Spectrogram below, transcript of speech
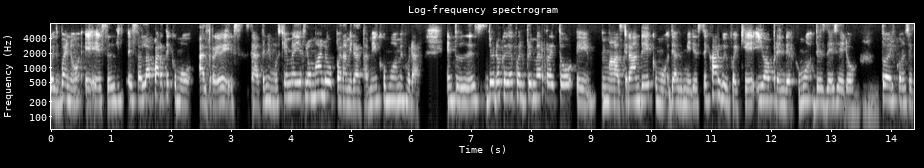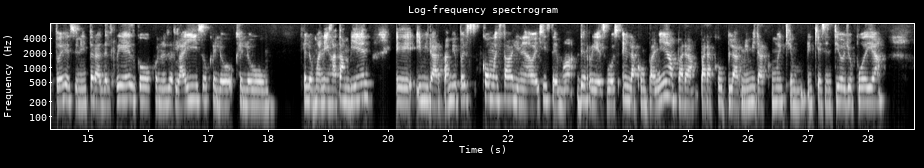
pues bueno, e, esta es, esta es, la parte como al revés, o sea, tenemos que medir lo malo para mirar también cómo va a mejorar. Entonces, yo creo que ese fue el primer reto eh, más grande como de asumir este cargo y fue que iba a aprender como desde cero todo el concepto de gestión integral del riesgo, conocer la ISO, que lo, que lo, que lo maneja también eh, y mirar también pues cómo estaba alineado el sistema de riesgos en la compañía para, para acoplarme, mirar cómo en qué, en qué sentido yo podía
